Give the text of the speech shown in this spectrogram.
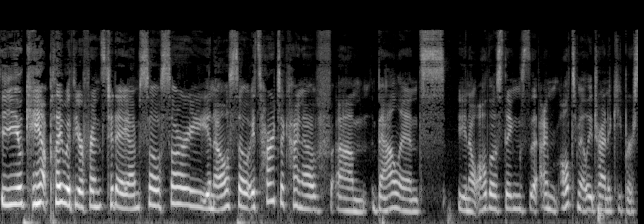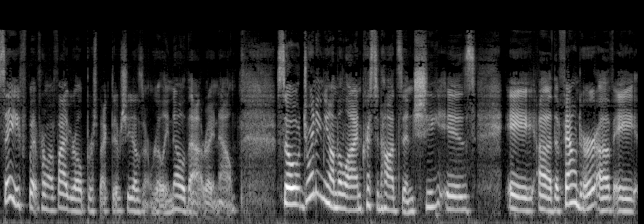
you, can't play with your friends today. I'm so sorry you know? So it's hard to kind of um, balance you know all those things that i'm ultimately trying to keep her safe but from a five year old perspective she doesn't really know that right now. So joining me on the line kristen hodson. She is a uh, the founder of a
